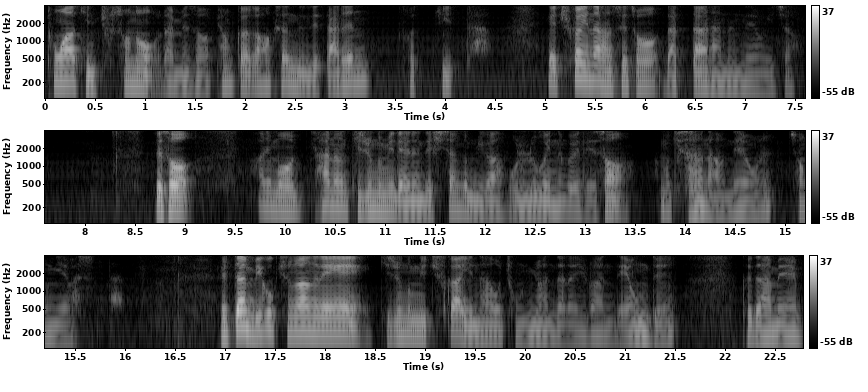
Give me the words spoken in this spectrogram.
통화 긴축 선호라면서 평가가 확산된 데 따른 있다. 그러니까 추가 인하 가능성이 더 낮다라는 내용이죠. 그래서 아니 뭐 하는 기준금리 내는데 시장금리가 오르고 있는 거에 대해서 한번 기사로 나온 내용을 정리해 봤습니다. 일단 미국 중앙은행의 기준금리 추가 인하 후 종료한다는 이러한 내용들, 그 다음에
